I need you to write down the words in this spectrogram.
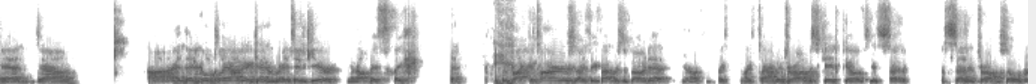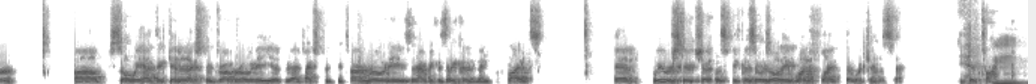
and um, uh, and then go play out again rented gear. You know, it's like. we brought guitars. I think that was about it. You know, like, like to have a drum, scapegoat, you set a, a set of drums over. Uh, so we had to get an extra drum roadie and we had extra guitar roadies and because they couldn't make the flights. And we were scared shitless because there was only one flight that would get us there. Good time.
